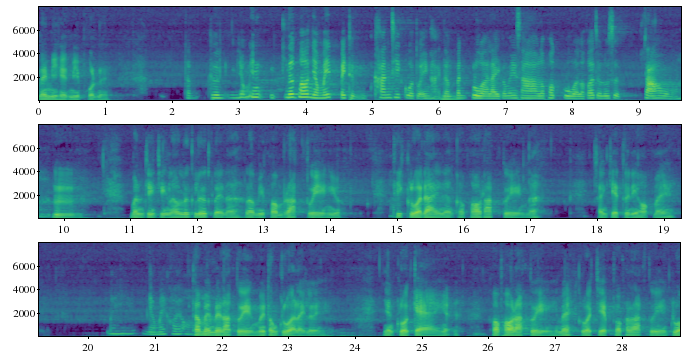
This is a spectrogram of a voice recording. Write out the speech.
ไม่มีเหตุมีผลเลยแต่คือยังไม่นึกว่ายังไม่ไปถึงขั้นที่กลัวตัวเองหาย แต่อืมมันกลัวอะไรก็ไม่ทราบ แล้วพอกลัวแล้วก็จะรู้สึกเศร้าอะค่ะอืม มันจริงๆแล้วลึกๆเลยนะ เรามีความรักตัวเองอยู่ ที่กลัวได้นะก็เพราะรักตัวเองนะ สังเกตตัวนี้ออกไหมไม่ยังไม่ค่อยออก ถ้ามันไม่รักตัวเองไม่ต้องกลัวอะไรเลย อย่างกลัวแก่อย่างเงี้ยก็เพราะรักตัวเองเห็นไหมกลัวเจ็บก็เพราะรักตัวเอง กลัว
